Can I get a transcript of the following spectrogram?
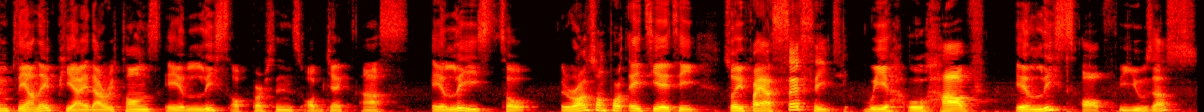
simply an API that returns a list of persons object as a list. So it runs on port 8080. So if I access it, we will have a list of users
